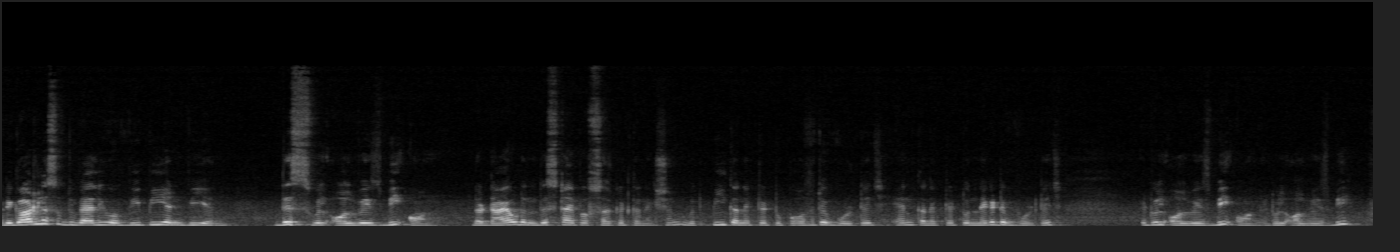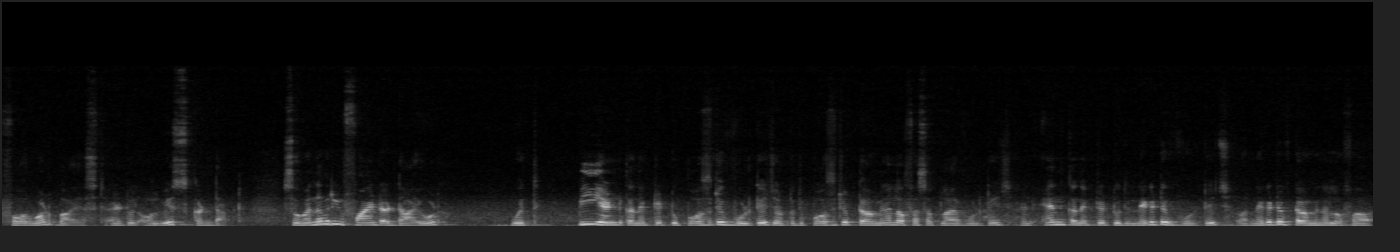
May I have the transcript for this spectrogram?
regardless of the value of Vp and Vn, this will always be on the diode in this type of circuit connection with P connected to positive voltage, N connected to negative voltage, it will always be on, it will always be forward biased and it will always conduct. So whenever you find a diode with P end connected to positive voltage or to the positive terminal of a supply voltage and N connected to the negative voltage or negative terminal of a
